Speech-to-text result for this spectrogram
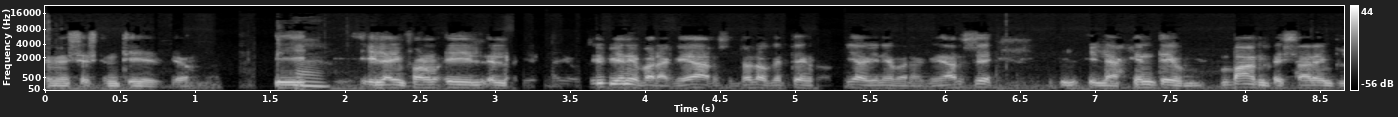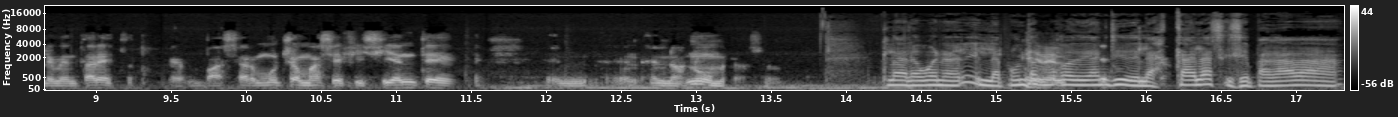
En ese sentido. Y, y la inform- y el, IoT viene para quedarse, todo lo que es tecnología viene para quedarse y, y la gente va a empezar a implementar esto, va a ser mucho más eficiente en, en- en los números. ¿no? Claro, bueno, la pregunta un el- poco de Angie de la escala, si se pagaba,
